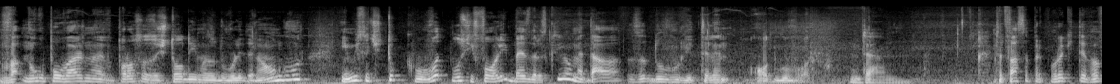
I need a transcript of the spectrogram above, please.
ва- много по-важно е въпроса защо да има задоволителен отговор. И мисля, че тук ловът Луси Фоли, без да разкриваме, дава задоволителен отговор. Да. Та това са препоръките в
